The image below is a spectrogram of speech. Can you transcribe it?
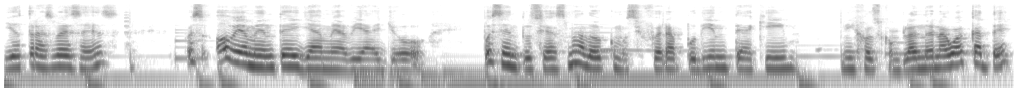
y otras veces, pues obviamente ya me había yo pues entusiasmado como si fuera pudiente aquí, hijos comprando el aguacate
